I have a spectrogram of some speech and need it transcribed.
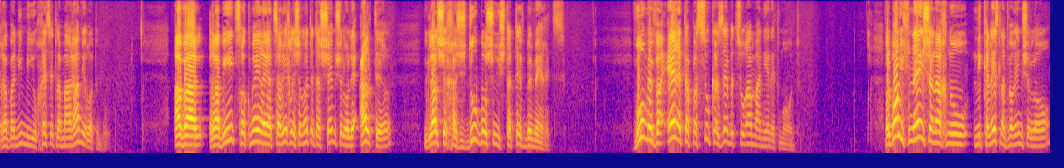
רבנים מיוחסת למהר"ם מרוטנבורג. אבל רבי יצחק מאיר היה צריך לשנות את השם שלו לאלתר, בגלל שחשדו בו שהוא השתתף במרץ. והוא מבאר את הפסוק הזה בצורה מעניינת מאוד. אבל בואו לפני שאנחנו ניכנס לדברים שלו,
